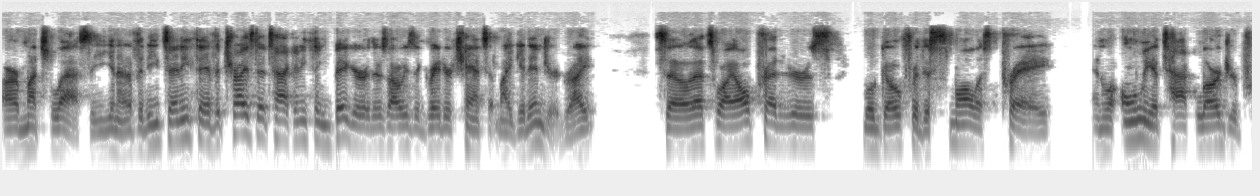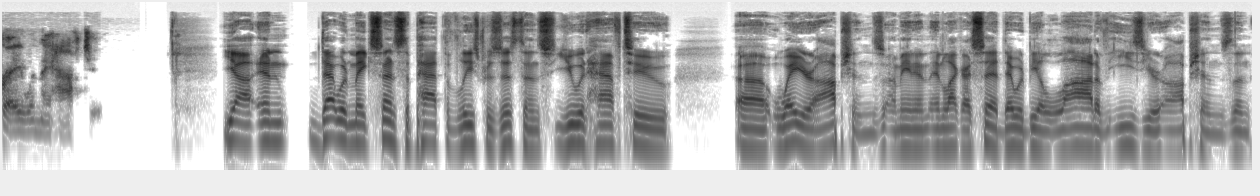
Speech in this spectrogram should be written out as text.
are much less. You know, if it eats anything, if it tries to attack anything bigger, there's always a greater chance it might get injured, right? So that's why all predators will go for the smallest prey and will only attack larger prey when they have to. Yeah, and that would make sense. The path of least resistance, you would have to uh, weigh your options. I mean, and, and like I said, there would be a lot of easier options than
